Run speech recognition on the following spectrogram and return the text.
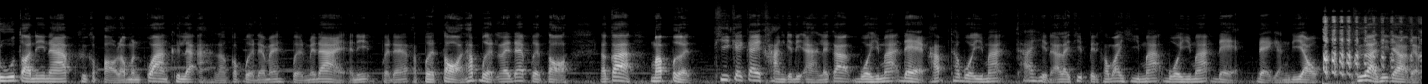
รู้ๆตอนนี้นะครับคือกระเป๋าเรามันกว้างขึ้นแล้วอะเราก็เปิดได้ไหมเปิดไม่ได้ อันนี้เปิดได้เปิดต่อถ้าเปิดอะไรได้เปิดต่อ แล้วก็มาเปิดที่ใกล้ๆคางจะดีอะแล้วก็บัวหิมะแดกครับ ถ้าบัวหิมะถ้าเห็นอะไรที่เป็นคำว่าหิมะบัวหิมะแดกแดกอย่างเดียว เพื่อที่จะแบบ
